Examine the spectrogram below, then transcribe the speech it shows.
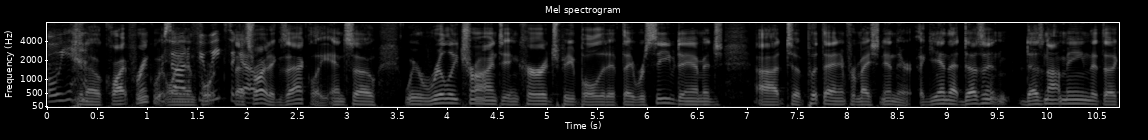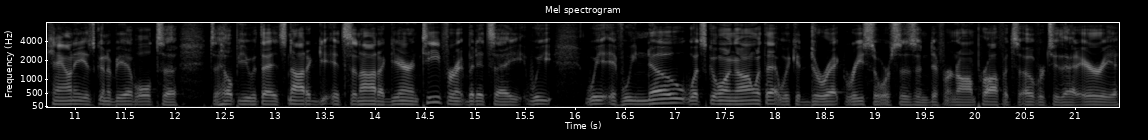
Oh, yeah. you know, quite frequently. saw it a few weeks ago. That's right, exactly. And so we're really trying to encourage people that if they receive damage, uh, to put that information in there. Again, that doesn't does not mean that the county is going to be able to to help you with that. It's not a it's not a guarantee for it, but it's a we we if we know what's going on with that, we could direct resources and different nonprofits over to that area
